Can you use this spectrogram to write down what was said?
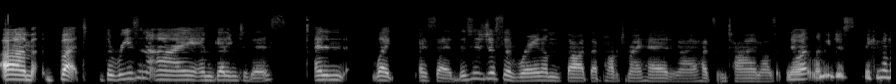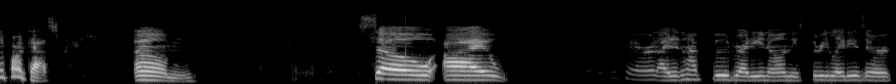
Um, but the reason I am getting to this, and like I said, this is just a random thought that popped in my head, and I had some time. I was like, you know what? Let me just make another podcast. Um, so I prepared. I didn't have food ready, you know, and these three ladies are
